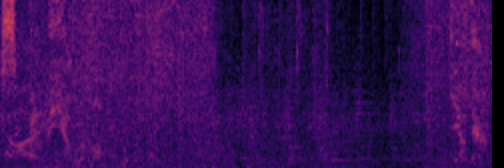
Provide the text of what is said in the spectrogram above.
C'est pas le meilleur moment. Garde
